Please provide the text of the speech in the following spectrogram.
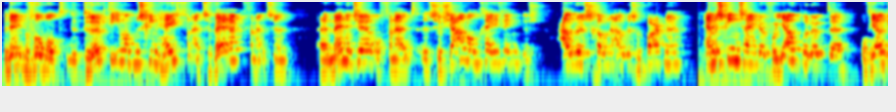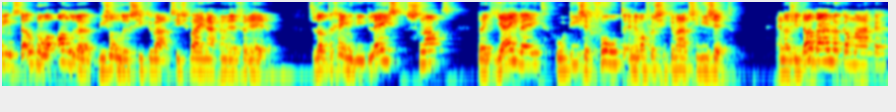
Bedenk bijvoorbeeld de druk die iemand misschien heeft vanuit zijn werk, vanuit zijn eh, manager of vanuit de sociale omgeving. Dus ouders, schoonouders, een partner. En misschien zijn er voor jouw producten of jouw diensten ook nog wel andere bijzondere situaties waar je naar kan refereren. Zodat degene die het leest snapt dat jij weet hoe die zich voelt en in wat voor situatie die zit. En als je dat duidelijk kan maken,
